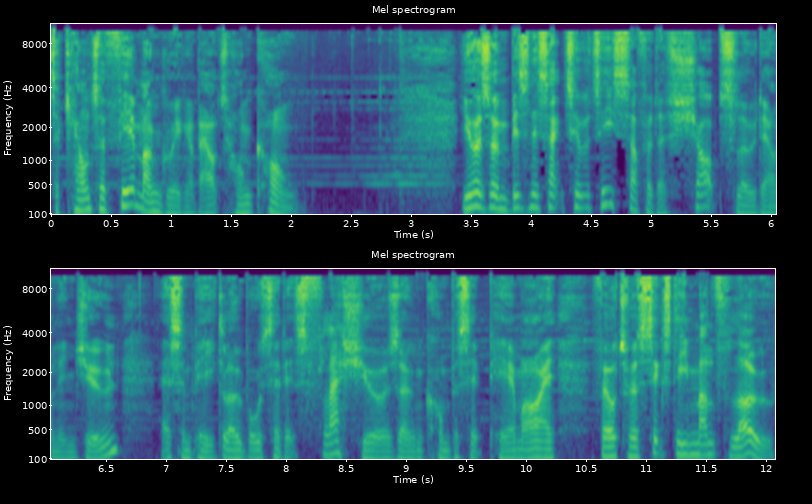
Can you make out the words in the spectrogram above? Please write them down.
to counter fear-mongering about Hong Kong. Eurozone business activity suffered a sharp slowdown in June. S&P Global said its flash Eurozone composite PMI fell to a 16-month low.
